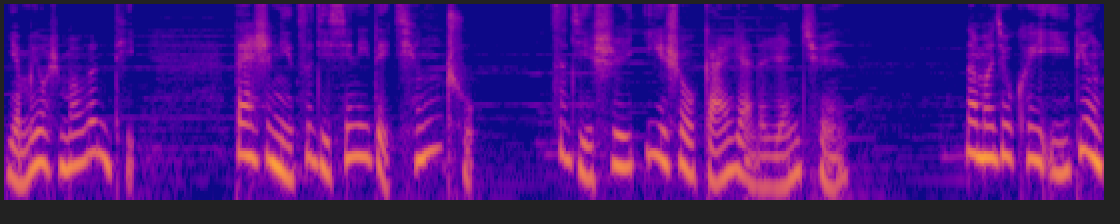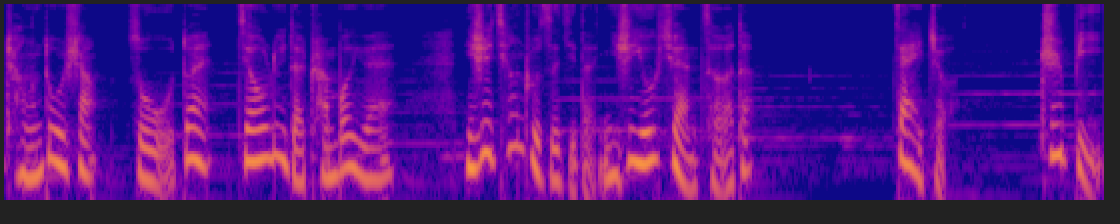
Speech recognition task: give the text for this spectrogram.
也没有什么问题。但是你自己心里得清楚，自己是易受感染的人群，那么就可以一定程度上阻断焦虑的传播源。你是清楚自己的，你是有选择的。再者，知彼，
